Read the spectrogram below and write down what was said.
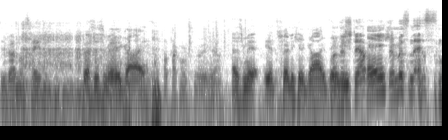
Die werden uns haten. Das ist mir egal. Verpackungsmüll hier. Das ist mir jetzt völlig egal. Der Wollen wir sterben? Echt, Wir müssen essen.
